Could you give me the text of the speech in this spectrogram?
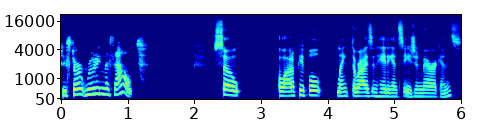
to start rooting this out. So, a lot of people link the rise in hate against Asian Americans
